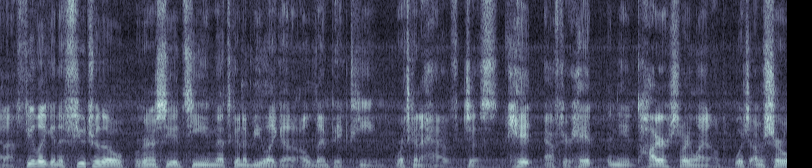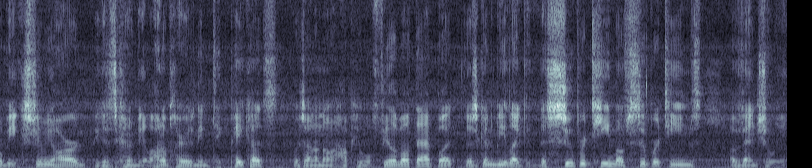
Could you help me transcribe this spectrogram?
And I feel like in the future, though, we're going to see a team that's going to be like an Olympic team, where it's going to have just hit after hit in the entire starting lineup, which I'm sure will be extremely hard because it's going to be a lot of players that need to take pay cuts which I don't know how people feel about that, but there's going to be like the super team of super teams eventually.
